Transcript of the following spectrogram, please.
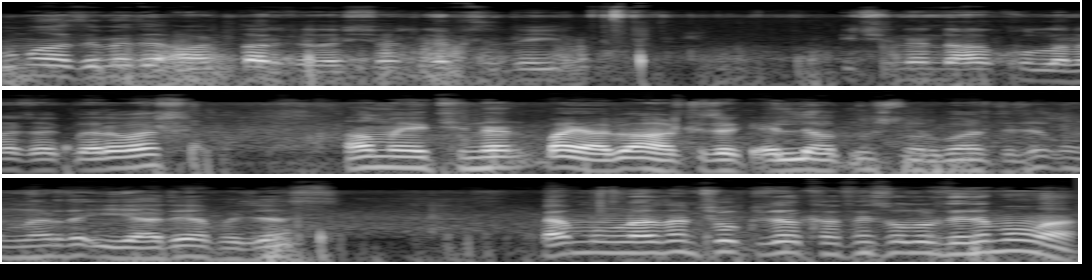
Bu malzeme de arttı arkadaşlar. Hepsi değil. İçinden daha kullanacakları var. Ama içinden bayağı bir artacak. 50-60 torba artacak. Onları da iade yapacağız. Ben bunlardan çok güzel kafes olur dedim ama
